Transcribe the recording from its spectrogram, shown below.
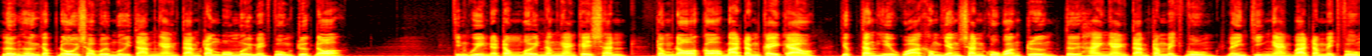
lớn hơn gấp đôi so với 18.840 m2 trước đó. Chính quyền đã trồng mới 5.000 cây xanh, trong đó có 300 cây cao, giúp tăng hiệu quả không gian xanh của quảng trường từ 2.800 m2 lên 9.300 m2.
